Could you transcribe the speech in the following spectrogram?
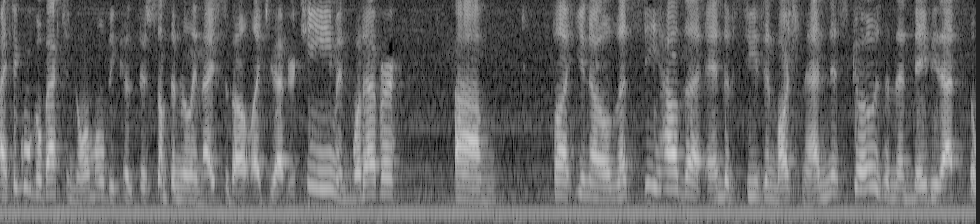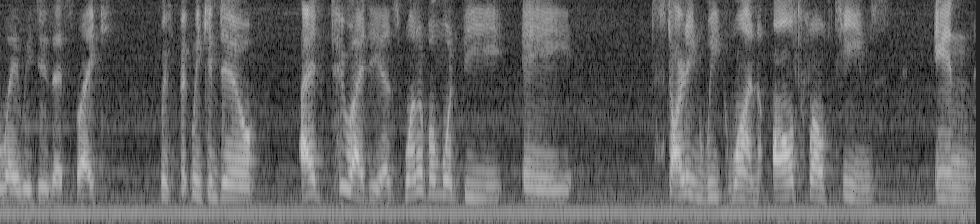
I think we'll go back to normal because there's something really nice about like you have your team and whatever. Um, but you know, let's see how the end of season March Madness goes, and then maybe that's the way we do this. Like we we can do. I had two ideas. One of them would be a starting week one, all 12 teams in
